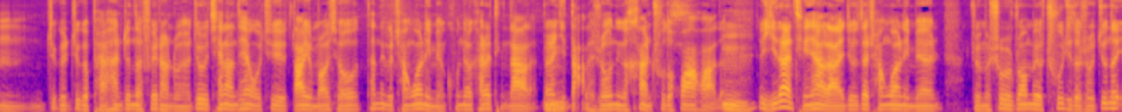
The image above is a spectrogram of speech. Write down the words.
嗯，这个这个排汗真的非常重要。就是前两天我去打羽毛球，它那个场馆里面空调开的挺大的，但是你嗯打的时候那个汗出的哗哗的，嗯，就一旦停下来，就在场馆里面准备收拾装备出去的时候，就那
